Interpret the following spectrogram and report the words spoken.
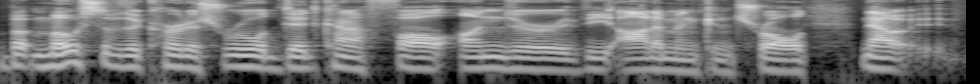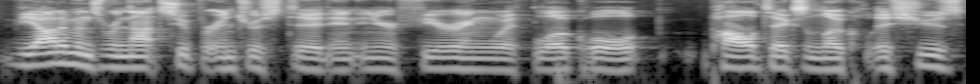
but most of the Kurdish rule did kind of fall under the Ottoman control. Now, the Ottomans were not super interested in interfering with local politics and local issues.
